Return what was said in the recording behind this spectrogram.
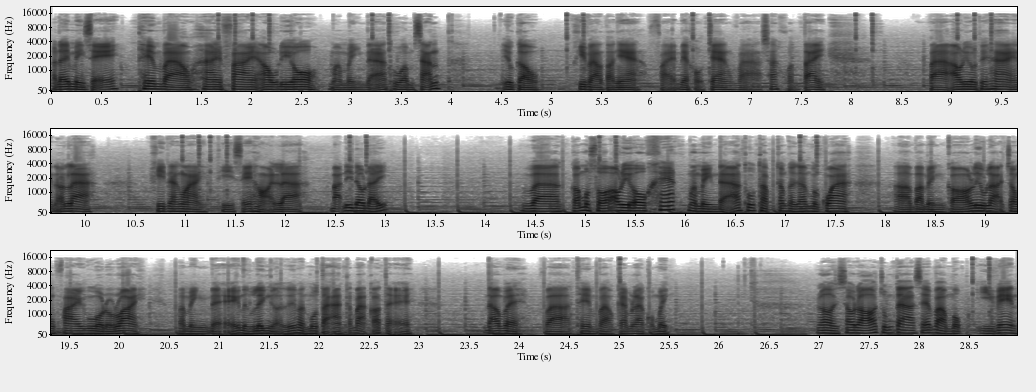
Ở đây mình sẽ thêm vào hai file audio mà mình đã thu âm sẵn. Yêu cầu khi vào tòa nhà phải đeo khẩu trang và sát khuẩn tay. Và audio thứ hai đó là khi ra ngoài thì sẽ hỏi là bạn đi đâu đấy? Và có một số audio khác mà mình đã thu thập trong thời gian vừa qua à, và mình có lưu lại trong file Google Drive và mình để đường link ở dưới phần mô tả các bạn có thể download về và thêm vào camera của mình. Rồi sau đó chúng ta sẽ vào mục event.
